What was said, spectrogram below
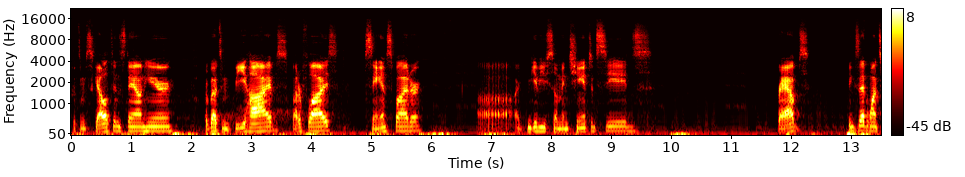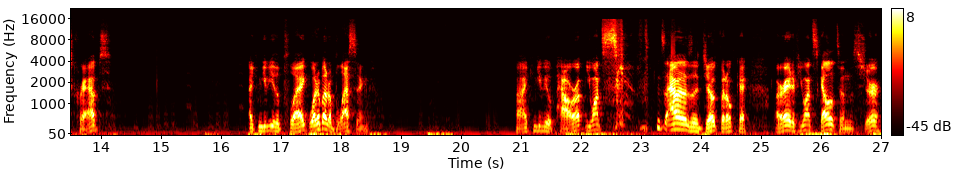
put some skeletons down here. What about some beehives, butterflies? Sand spider. Uh, I can give you some enchanted seeds. Crabs. Think Zed wants crabs. I can give you the plague. What about a blessing? Uh, I can give you a power up. You want skeletons? that was a joke, but okay. Alright, if you want skeletons, sure.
